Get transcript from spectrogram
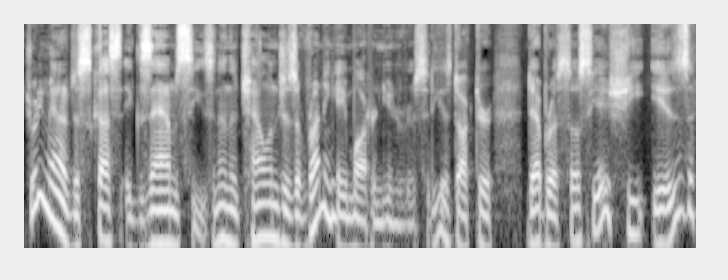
Joining me now to discuss exam season and the challenges of running a modern university is Dr. Deborah Saucier. She is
